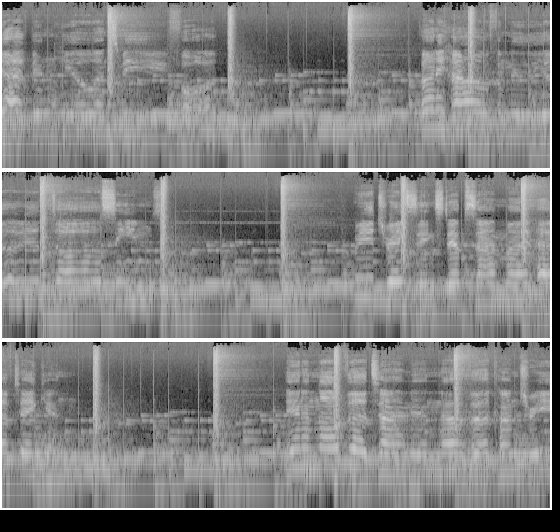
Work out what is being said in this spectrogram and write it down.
I've been here once before? Funny how familiar it all seems. Retracing steps I might have taken in another time, in other countries.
